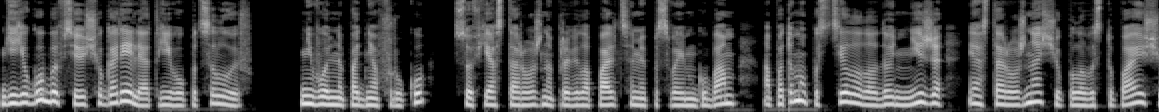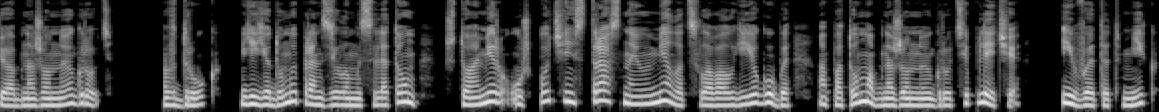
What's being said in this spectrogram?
Ее губы все еще горели от его поцелуев. Невольно подняв руку, Софья осторожно провела пальцами по своим губам, а потом опустила ладонь ниже и осторожно ощупала выступающую обнаженную грудь. Вдруг ее думы пронзила мысль о том, что Амир уж очень страстно и умело целовал ее губы, а потом обнаженную грудь и плечи. И в этот миг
